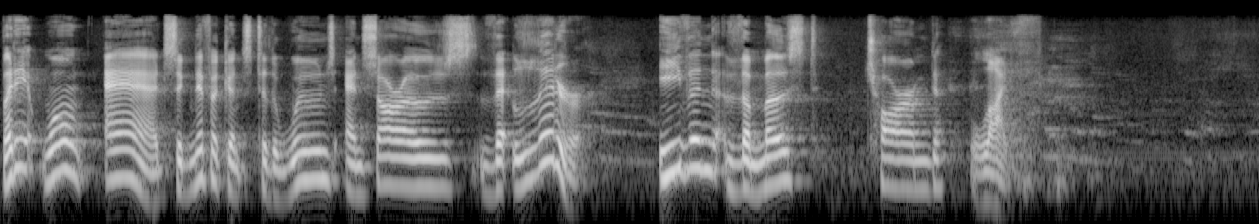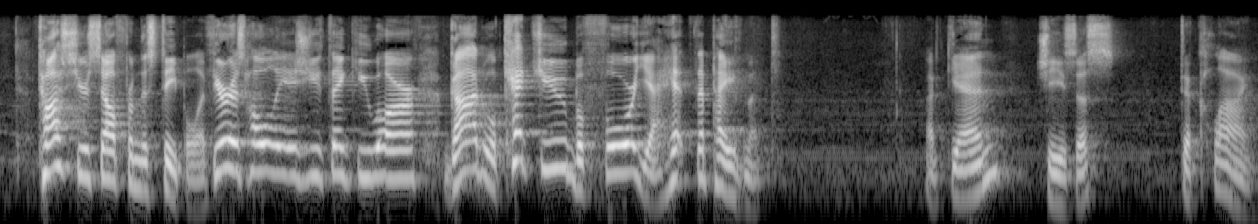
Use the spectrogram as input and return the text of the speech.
but it won't add significance to the wounds and sorrows that litter even the most charmed life. Toss yourself from the steeple. If you're as holy as you think you are, God will catch you before you hit the pavement. Again, Jesus declines.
